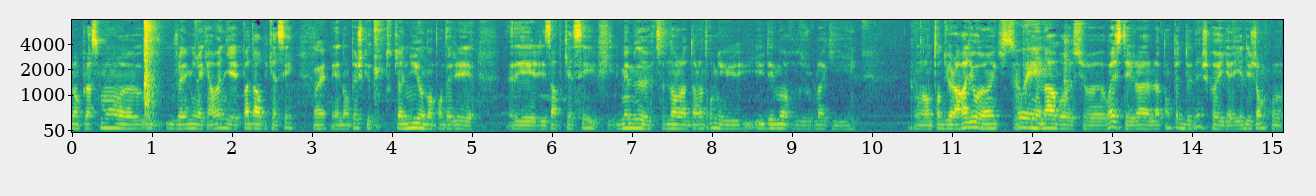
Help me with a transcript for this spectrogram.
l'emplacement euh, où, où j'avais mis la caravane, il n'y avait pas d'arbres cassés. Ouais. Et n'empêche que toute la nuit, on entendait les, les, les arbres cassés. Même euh, dans la, dans la Drôme, il y, a eu, il y a eu des morts ce jour-là qui. On l'a entendu à la radio, hein, qui se sont Ah ouais. pris un arbre sur. euh, Ouais, c'était la, la tempête de neige, quoi. Il y a, il y a des gens qui ont,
